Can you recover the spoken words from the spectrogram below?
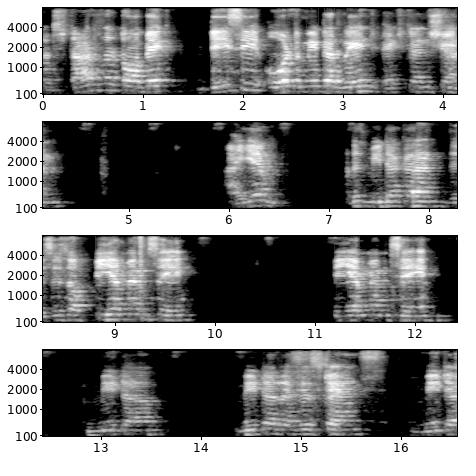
Let's start the topic DC voltmeter range extension. I IM, what is meter current? This is of PMMC. PMMC meter, meter resistance, meter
